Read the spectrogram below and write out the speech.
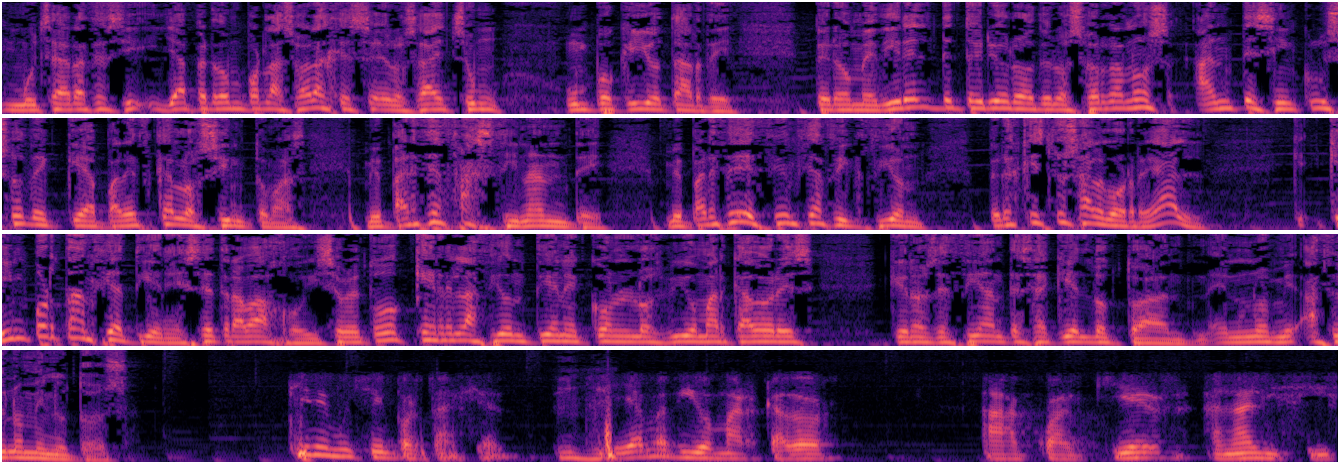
Muchas gracias. Y ya perdón por las horas que se nos ha hecho un, un, poquillo tarde. Pero medir el deterioro de los órganos antes incluso de que aparezcan los síntomas. Me parece fascinante. Me parece de ciencia ficción. Pero es que esto es algo real. ¿Qué, qué importancia tiene ese trabajo? Y sobre todo, ¿qué relación tiene con los biomarcadores que nos decía antes aquí el doctor en unos, hace unos minutos? Tiene mucha importancia. Uh -huh. Se llama biomarcador a cualquier análisis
